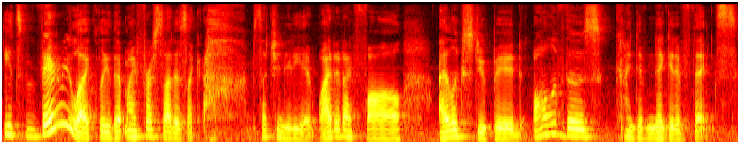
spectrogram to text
it's very likely that my first thought is like, I'm such an idiot. Why did I fall? I look stupid. All of those kind of negative things.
